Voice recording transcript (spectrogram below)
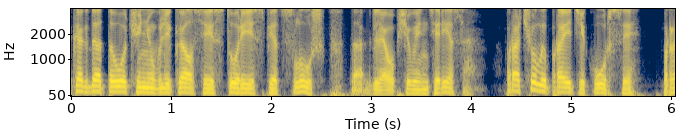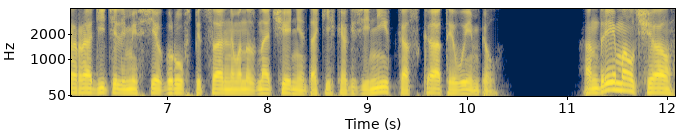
когда-то очень увлекался историей спецслужб, так, для общего интереса. Прочел и про эти курсы, про родителями всех групп специального назначения, таких как «Зенит», «Каскад» и «Вымпел». Андрей молчал,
